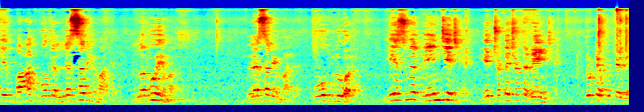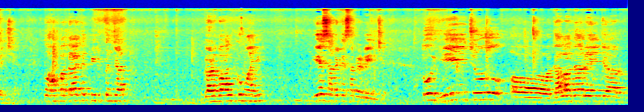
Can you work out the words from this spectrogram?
के बाद बोलते लेसर हिमालय लघु हिमालय लेसर हिमालय वो ब्लू वाला। ये इसमें रेंजेज है, ये छोटे छोटे रेंज है, टूटे फूटे रेंज है। तो हम बताए थे पीर पंजाब, गढ़वाल कुमायूं ये सारे के सारे रेंज है। तो ये जो धलाधर रेंज और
